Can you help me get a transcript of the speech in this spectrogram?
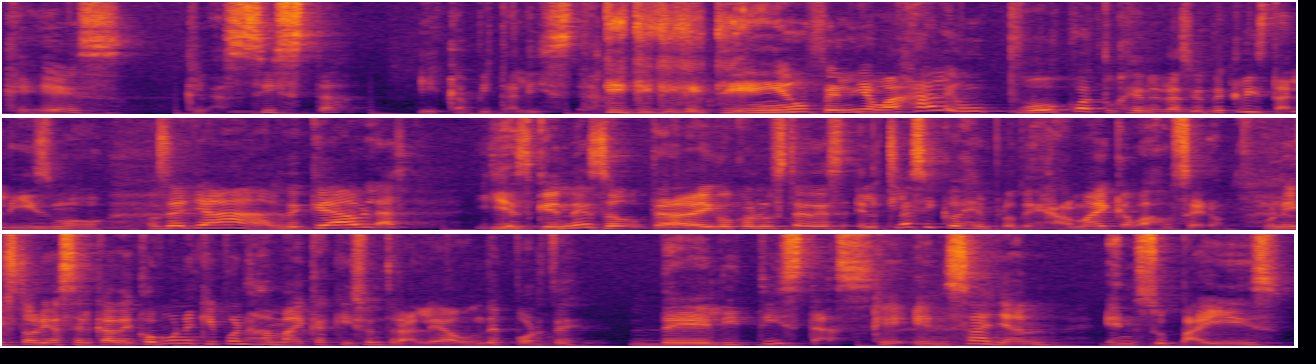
que es clasista y capitalista. ¿Qué, qué, qué, qué, Ofelia? Bájale un poco a tu generación de cristalismo. O sea, ya, ¿de qué hablas? Y es que en eso te traigo con ustedes el clásico ejemplo de Jamaica bajo cero, una historia acerca de cómo un equipo en Jamaica quiso entrarle a un deporte de elitistas que ensayan en su país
